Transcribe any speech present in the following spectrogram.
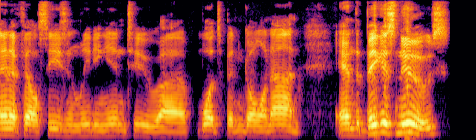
NFL season leading into uh, what's been going on. And the biggest news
